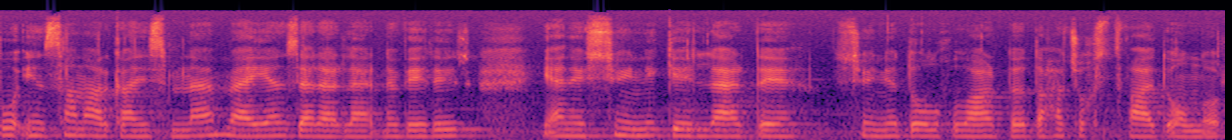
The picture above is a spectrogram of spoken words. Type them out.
bu insan orqanizminə müəyyən zərərlərini verir. Yəni süni gellərdir, süni dolğulardır, daha çox istifadə olunur.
